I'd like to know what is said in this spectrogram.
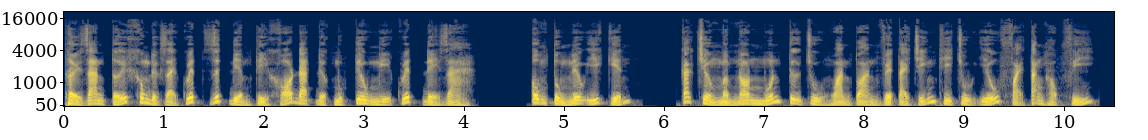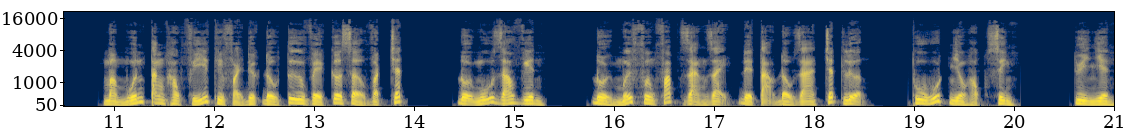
Thời gian tới không được giải quyết dứt điểm thì khó đạt được mục tiêu nghị quyết đề ra. Ông Tùng nêu ý kiến, các trường mầm non muốn tự chủ hoàn toàn về tài chính thì chủ yếu phải tăng học phí. Mà muốn tăng học phí thì phải được đầu tư về cơ sở vật chất, đội ngũ giáo viên, đổi mới phương pháp giảng dạy để tạo đầu ra chất lượng, thu hút nhiều học sinh. Tuy nhiên,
